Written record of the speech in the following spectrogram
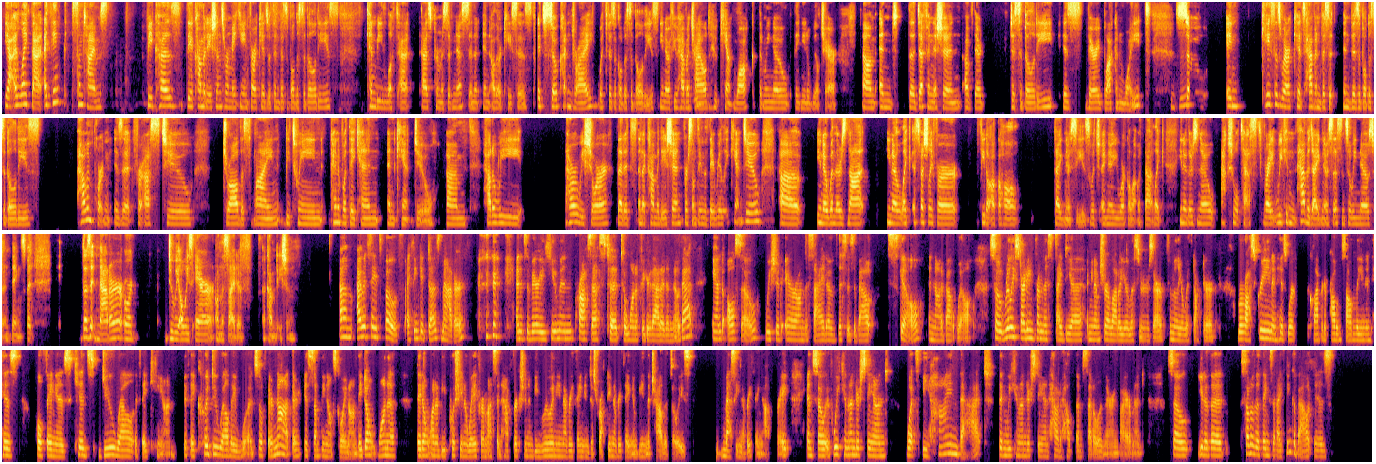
Yeah, I like that. I think sometimes because the accommodations we're making for our kids with invisible disabilities can be looked at as permissiveness in, in other cases. It's so cut and dry with physical disabilities. You know, if you have a mm-hmm. child who can't walk, then we know they need a wheelchair. Um, and the definition of their disability is very black and white. Mm-hmm. So, in cases where our kids have invis- invisible disabilities, how important is it for us to draw this line between kind of what they can and can't do? Um, how do we how are we sure that it's an accommodation for something that they really can't do? Uh, you know when there's not you know like especially for fetal alcohol diagnoses which i know you work a lot with that like you know there's no actual test right? We can have a diagnosis and so we know certain things but does it matter or do we always err on the side of accommodation? Um, i would say it's both. I think it does matter and it's a very human process to to want to figure that out and know that. And also we should err on the side of this is about skill and not about will. So really starting from this idea i mean i'm sure a lot of your listeners are familiar with dr ross greene and his work collaborative problem solving and his whole thing is kids do well if they can. If they could do well they would. So if they're not there is something else going on. They don't want to they don't want to be pushing away from us and have friction and be ruining everything and disrupting everything and being the child that's always messing everything up right? And so if we can understand what's behind that then we can understand how to help them settle in their environment. So you know the some of the things that i think about is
